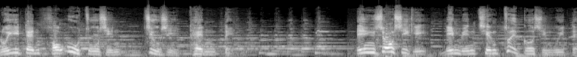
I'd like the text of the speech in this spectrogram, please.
雷电风雨诸神，就是天地。殷商时期，人民称最高神为帝，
